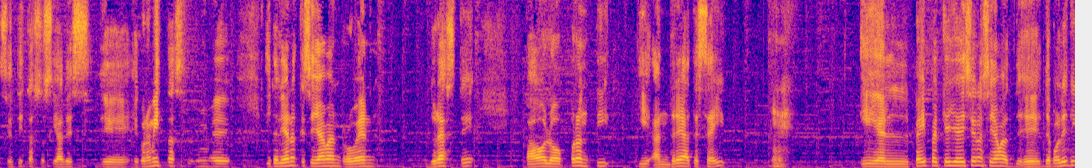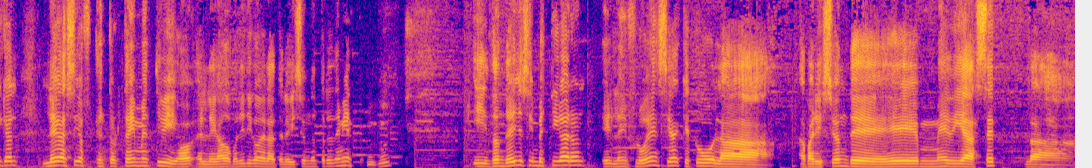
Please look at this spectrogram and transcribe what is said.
cientistas sociales, eh, economistas eh, italianos que se llaman Rubén Duraste, Paolo Pronti y Andrea Tesei. Y el paper que ellos hicieron se llama eh, The Political Legacy of Entertainment TV, o el legado político de la televisión de entretenimiento. Y donde ellos investigaron eh, la influencia que tuvo la aparición de Mediaset, la,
